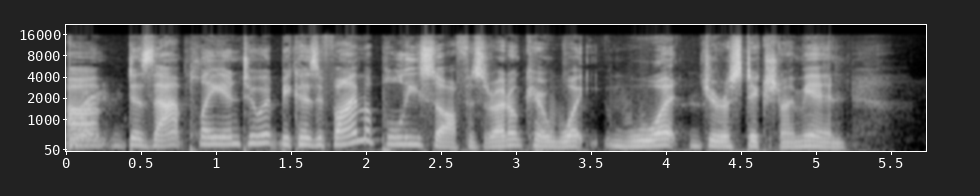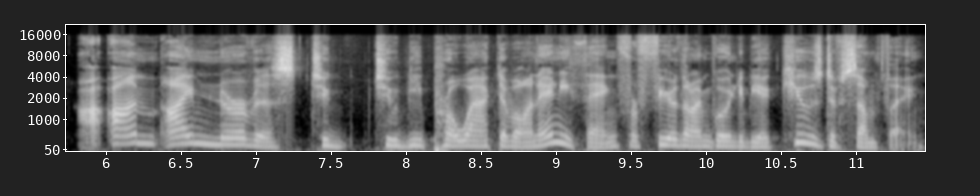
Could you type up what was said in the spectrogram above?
Um, right. Um, does that play into it? Because if I'm a police officer, I don't care what what jurisdiction I'm in. I'm I'm nervous to to be proactive on anything for fear that I'm going to be accused of something.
